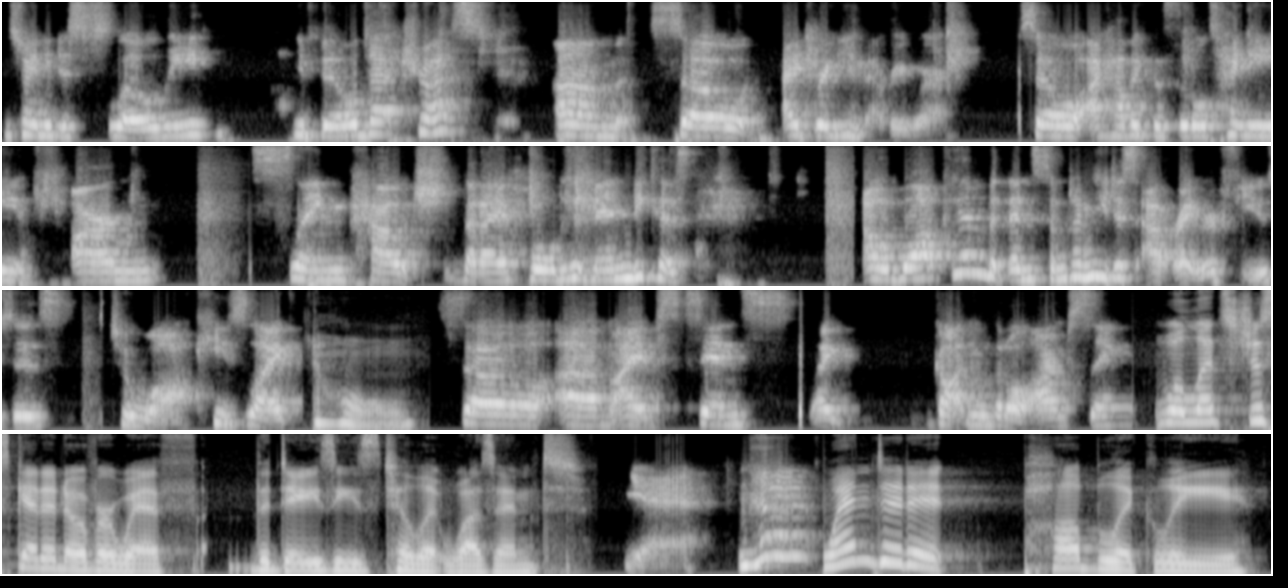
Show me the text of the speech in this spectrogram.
And so I need to slowly build that trust. Um, so I bring him everywhere. So I have like this little tiny arm sling pouch that I hold him in because I'll walk him, but then sometimes he just outright refuses to walk. He's like, Oh. so um, I have since like gotten a little arm sling. Well, let's just get it over with the daisies till it wasn't. Yeah. When did it publicly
